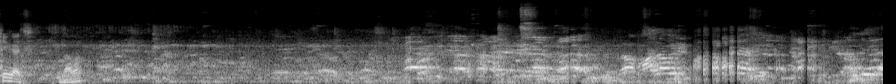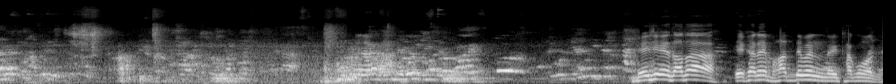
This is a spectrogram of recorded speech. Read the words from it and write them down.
ঠিক আছে দাদা। এই যে দাদা এখানে ভাত দেবেন এই ঠাকুমাকে।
